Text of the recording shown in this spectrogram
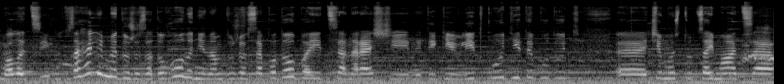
молодці. Взагалі ми дуже задоволені, нам дуже все подобається. Нарешті не тільки влітку діти будуть е, чимось тут займатися,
